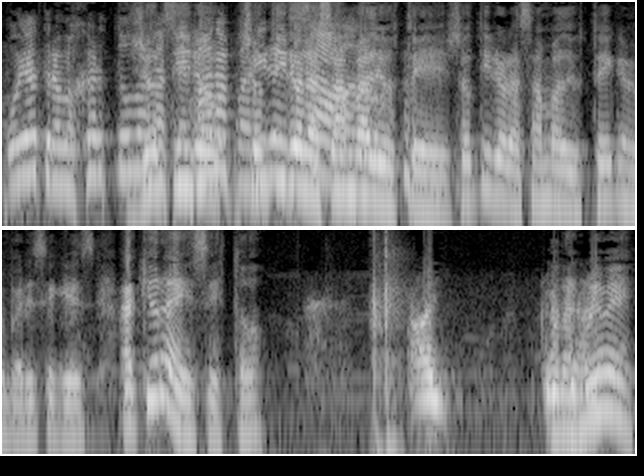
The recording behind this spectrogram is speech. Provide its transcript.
Voy a trabajar toda Yo la tiro, semana para yo ir el tiro la sábado. samba de usted, yo tiro la samba de usted que me parece que es... ¿A qué hora es esto? ay, ¿A las nueve?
